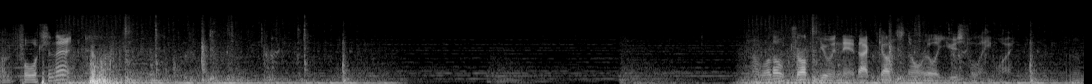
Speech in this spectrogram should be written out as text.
unfortunate. Drop you in there. That gun's not really useful anyway. Um,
